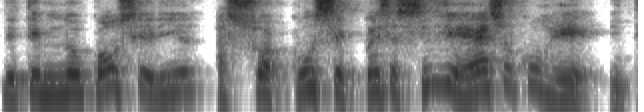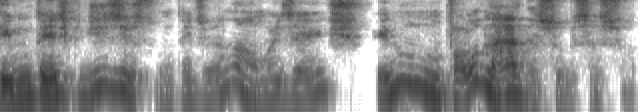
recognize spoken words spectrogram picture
determinou qual seria a sua consequência se viesse a ocorrer. E tem muita gente que diz isso. Muita gente diz, não, Moisés ele não falou nada sobre esse assunto.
